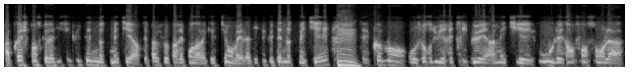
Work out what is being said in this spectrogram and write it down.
Après, je pense que la difficulté de notre métier, alors c'est pas que je veux pas répondre à la question, mais la difficulté de notre métier, hmm. c'est comment aujourd'hui rétribuer un métier où les enfants sont là,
